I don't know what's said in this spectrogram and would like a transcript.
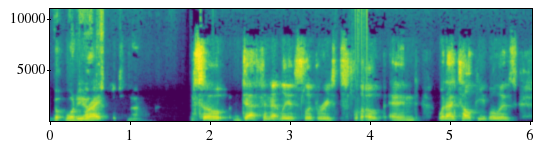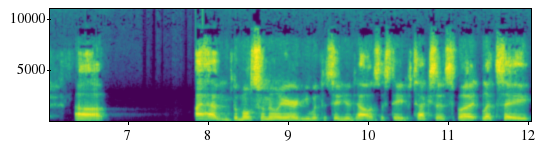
But what do you right. have to say to that? So definitely a slippery slope, and what I tell people is. Uh, I have the most familiarity with the city of Dallas, the state of Texas, but let's say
